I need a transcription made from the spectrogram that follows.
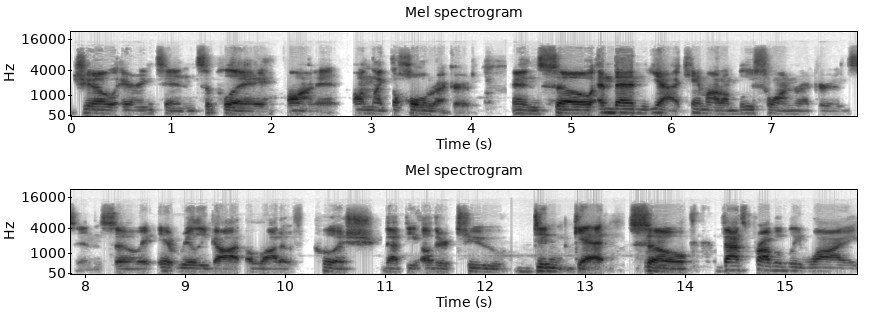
Joe Arrington to play on it, on like the whole record. And so, and then, yeah, it came out on Blue Swan Records. And so it, it really got a lot of push that the other two didn't get. So that's probably why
